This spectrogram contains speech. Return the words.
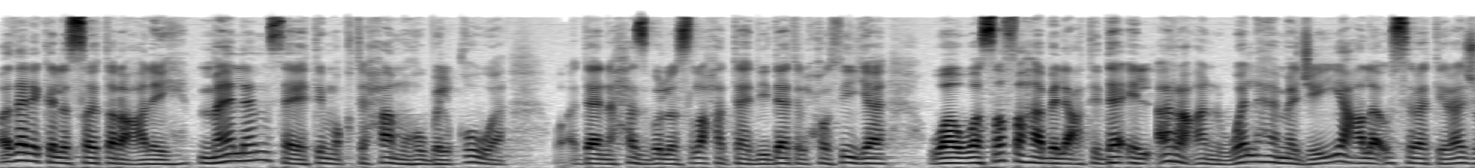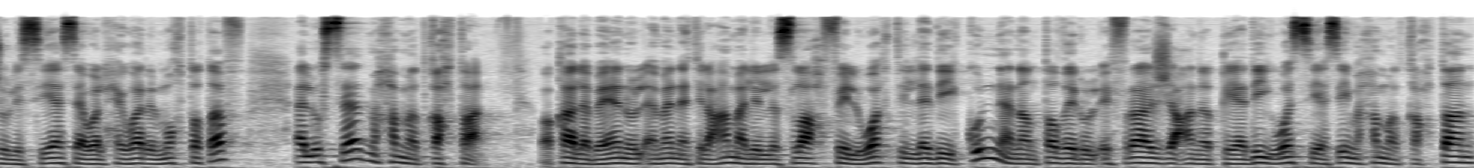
وذلك للسيطرة عليه. ما لم سيتم اقتحامه بالقوة. وأدان حزب الإصلاح التهديدات الحوثية ووصفها بالاعتداء الأرعن والهمجي على أسرة رجل السياسة والحوار المختطف الأستاذ محمد قحطان. وقال بيان الأمانة العامة للإصلاح في الوقت الذي كنا ننتظر الإفراج عن القيادي والسياسي محمد قحطان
